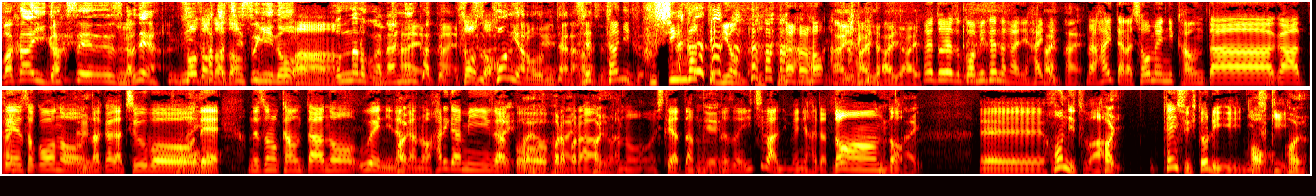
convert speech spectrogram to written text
若い学生ですからね、二十歳過ぎの女の子が何人かってそうそう。今夜ろうみたいな絶対に不審がってみよんだ。あ のはいはいはい。はい。でとりあえずこう店の中に入った。入ったら正面にカウンターがあって、そこの中が厨房で、で、そのカウンターの上になんかあの、張り紙がこう、パラパラ、あの、してやったんで、一番に目に入ったらドーンと、はい。えー本日は、はい。店主一人につき、はい。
